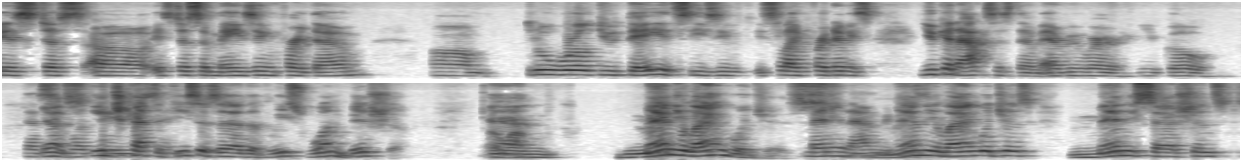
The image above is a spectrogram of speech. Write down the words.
is just uh, it's just amazing for them. Um, through World Youth Day, it's easy. It's like for them, it's you can access them everywhere you go. That's yes, each catechesis say. had at least one bishop, oh, and wow. many languages. Many languages. Many languages. Many sessions.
